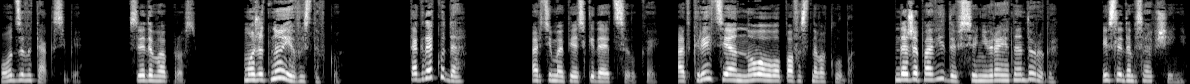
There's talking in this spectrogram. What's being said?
Отзывы так себе. Следом вопрос. Может, ну и выставку? Тогда куда? Артем опять кидает ссылкой. Открытие нового пафосного клуба. Даже по виду все невероятно дорого. И следом сообщение.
